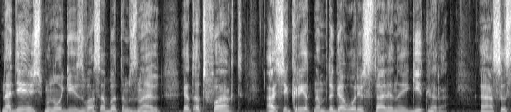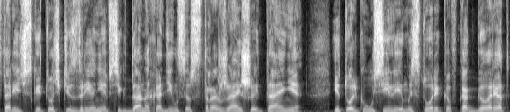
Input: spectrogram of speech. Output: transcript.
Надеюсь, многие из вас об этом знают. Этот факт о секретном договоре Сталина и Гитлера – с исторической точки зрения всегда находился в строжайшей тайне, и только усилием историков, как говорят,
